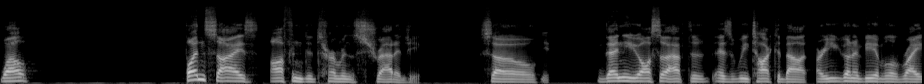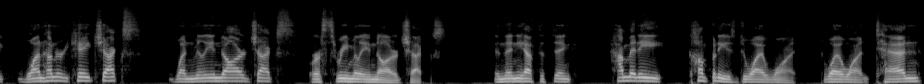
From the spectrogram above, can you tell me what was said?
Well, fund size often determines strategy. So yeah. Then you also have to, as we talked about, are you going to be able to write 100K checks, $1 million checks, or $3 million checks? And then you have to think, how many companies do I want? Do I want 10?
